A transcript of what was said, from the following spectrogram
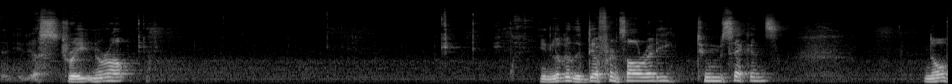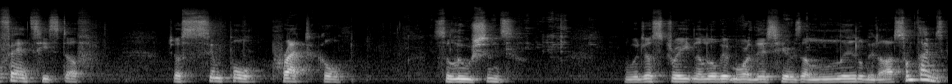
And you just straighten her up. You look at the difference already, two seconds. No fancy stuff, just simple, practical solutions. We'll just straighten a little bit more. This here is a little bit off. Sometimes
